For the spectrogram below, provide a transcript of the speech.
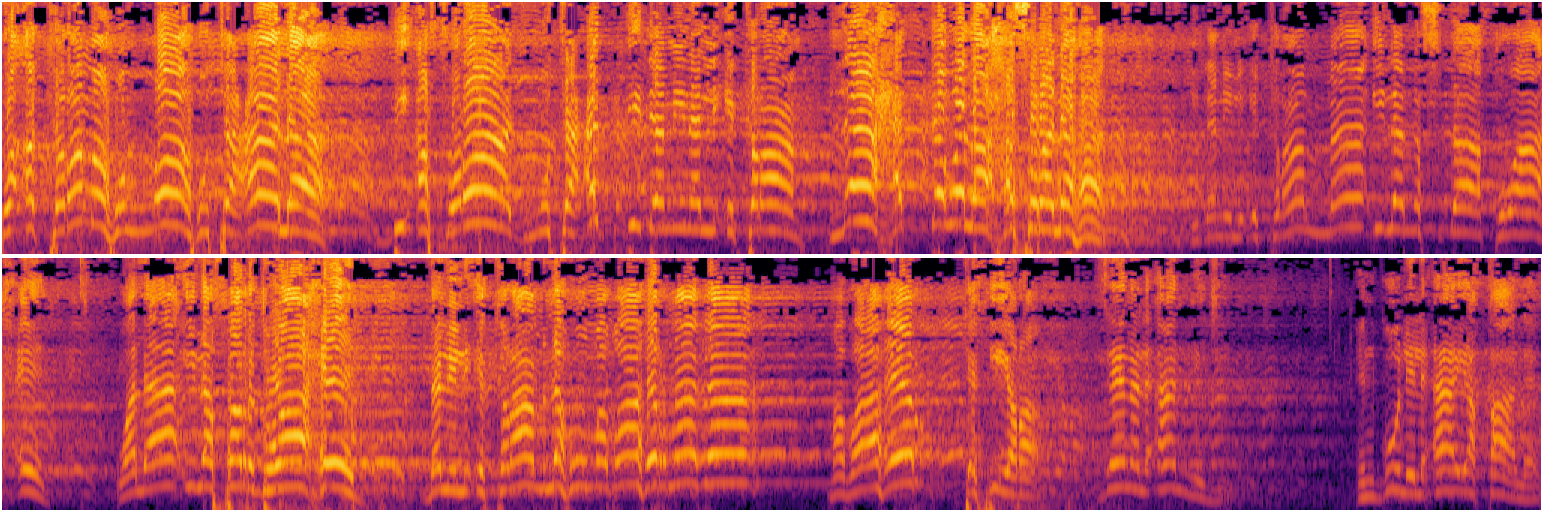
وأكرمه الله تعالى بأفراد متعددة من الإكرام. لا حد ولا حصر لها. اذا الإكرام ما إلى مصداق واحد ولا إلى فرد واحد بل الإكرام له مظاهر ماذا؟ مظاهر كثيرة. زين الآن نجي. نقول الآية قالت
